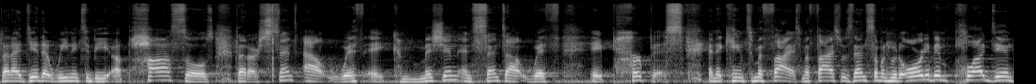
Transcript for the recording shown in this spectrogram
That idea that we need to be apostles that are sent out with a commission and sent out with a purpose. And it came to Matthias. Matthias was then someone who had already been plugged in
